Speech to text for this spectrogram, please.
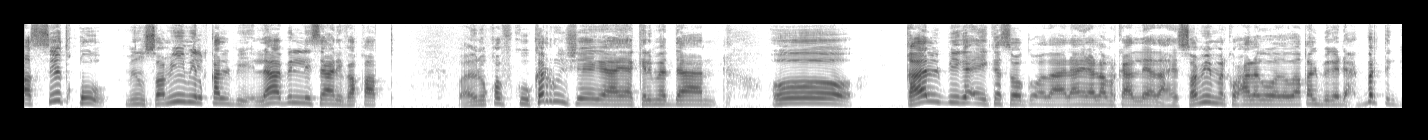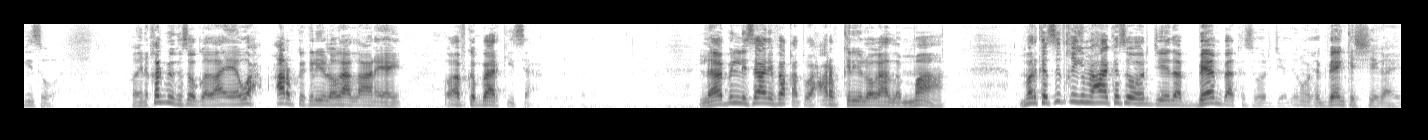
aلصidqu min صamiimi الqalbi laa bilisaani faqaط waa inuu qofku ka run sheegaya kelimadan oo qalbiga ay ka soo go'daa laa ilah illa markaad leedahay. Samiim marka waxaa laga wada waa qalbiga dhex bartankiisa waa. In qalbiga ka soo go'daa ee wax carabka keliya looga hadla aanay ahayn oo afka baarkiisa. Laa bilisaani faqad wax carab keliya looga hadla ma ahan. Marka sidqigii maxaa ka soo horjeeda? Been baa ka soo horjeeda. Inuu wx been ka sheegayo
